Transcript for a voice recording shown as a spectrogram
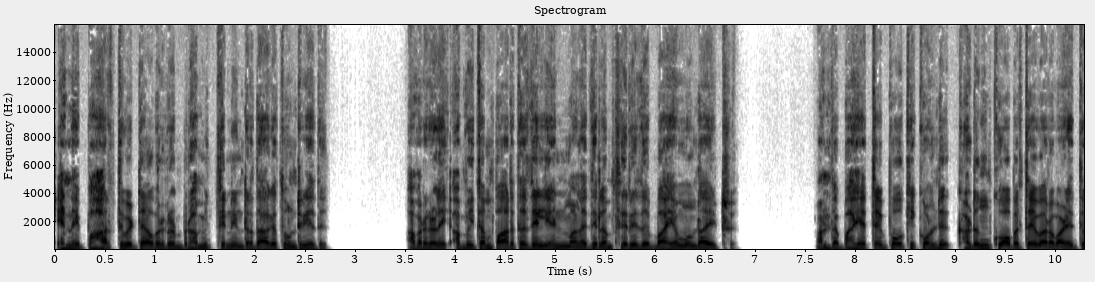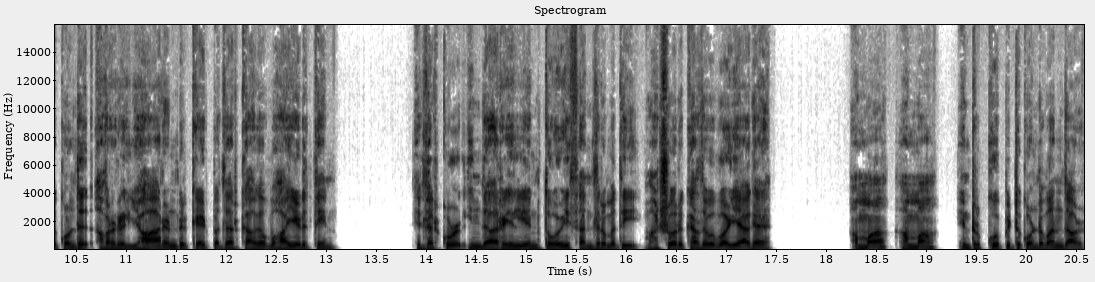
என்னை பார்த்துவிட்டு அவர்கள் பிரமித்து நின்றதாக தோன்றியது. அவர்களை அவ்விதம் பார்த்ததில் என் மனதிலும் சிறிது பயம் உண்டாயிற்று. அந்த பயத்தை போக்கிக் கொண்டு கடும் கோபத்தை வரவழைத்துக் கொண்டு அவர்கள் யார் என்று கேட்பதற்காக வாயெடுத்தேன் இதற்குள் இந்த அறையில் என் தோழி சந்திரமதி மற்றொரு கதவு வழியாக அம்மா அம்மா என்று கூப்பிட்டு கொண்டு வந்தாள்.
